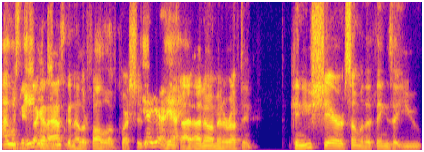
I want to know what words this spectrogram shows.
I was okay, able. So I got to ask another follow up question. Yeah, yeah, yeah. I, I know I'm interrupting. Can you share some of the things that you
